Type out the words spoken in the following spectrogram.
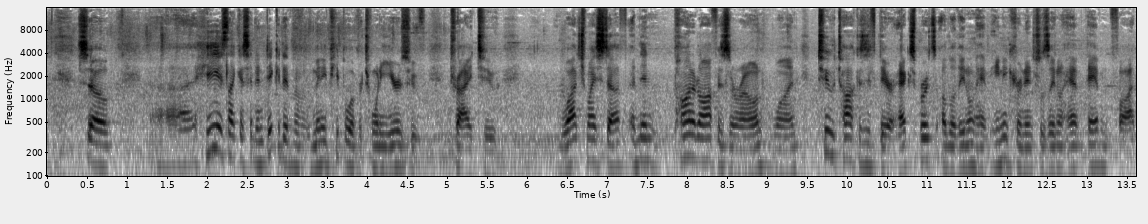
so uh, he is, like I said, indicative of many people over 20 years who've tried to watch my stuff, and then pawn it off as their own. One, two, talk as if they're experts, although they don't have any credentials. They don't have. They haven't fought.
